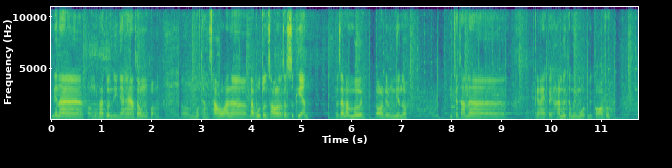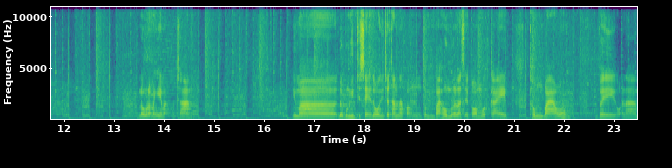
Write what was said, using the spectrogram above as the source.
Nên là khoảng một hai tuần thì nhà hàng xong khoảng uh, một tháng sau hay là ba bốn tuần sau là ra sự kiện ra mắt mới. Đó là điều đương nhiên rồi. Thì chắc chắn là cái này phải 20 tháng 11 mới có thôi. Lâu lắm anh em ạ còn chán. Nhưng mà được 1.000 chia sẻ rồi thì chắc chắn là khoảng tầm vài hôm nữa là sẽ có một cái thông báo về gọi là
